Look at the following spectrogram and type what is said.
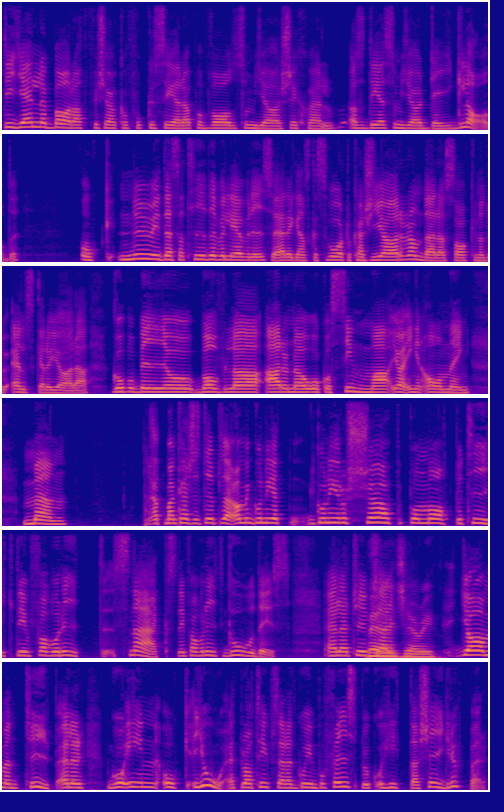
det gäller bara att försöka fokusera på vad som gör sig själv, alltså det som gör dig glad. Och nu i dessa tider vi lever i så är det ganska svårt att kanske göra de där sakerna du älskar att göra. Gå på bio, bowla, I don't know, åka och simma, jag har ingen aning. Men att man kanske typ såhär, ja men gå ner, gå ner och köp på matbutik din favoritsnacks, din favoritgodis. Eller typ Ben såhär, Jerry. ja men typ. Eller gå in och, jo ett bra tips är att gå in på Facebook och hitta tjejgrupper.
